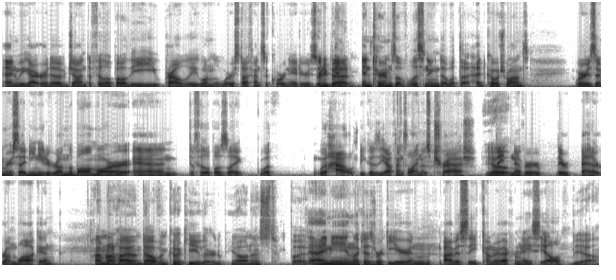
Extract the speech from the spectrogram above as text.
and we got rid of John DeFilippo, the probably one of the worst offensive coordinators. Pretty in, bad. in, in terms of listening to what the head coach wants. Whereas Zimmer said you need to run the ball more, and DeFilippo's like, what? Well, how? Because the offensive line was trash. Yeah. They'd never. They're bad at run blocking. i'm not high on dalvin cook either to be honest but I mean, look at his rookie year, and obviously coming back from an ACL, yeah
